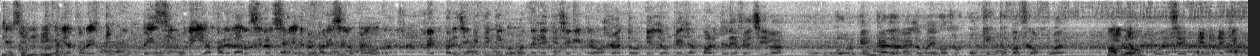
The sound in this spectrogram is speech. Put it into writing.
que No significa. con esto un pésimo día para el Arsenal. Se viene, me parece lo peor. Me parece que este equipo va a tener que seguir trabajando en lo que es la parte defensiva, porque cada vez lo vemos un poquito más flojo, ¿eh? Más flojo. No puede ser en un equipo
